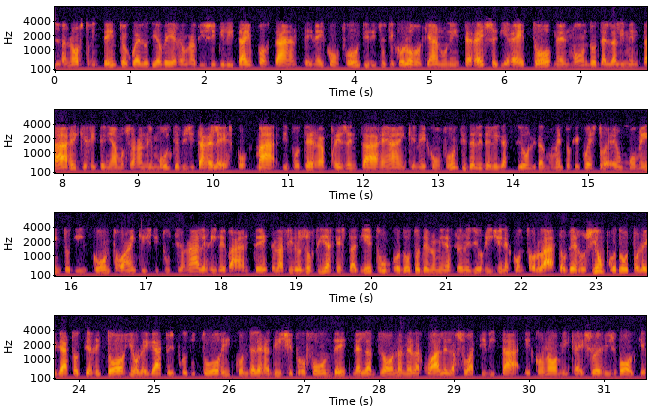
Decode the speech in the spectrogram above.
il nostro intento è quello di avere una visibilità importante nei confronti di tutti coloro che hanno un interesse diretto nel mondo dell'alimentare, che riteniamo saranno in molti a visitare l'Expo, ma di poter rappresentare anche nei confronti delle delegazioni, dal momento che questo è un momento di incontro anche istituzionale rilevante, la filosofia che sta dietro un prodotto a denominazione di origine controllata, ovvero sia un prodotto legato al territorio, legato ai produttori, con delle radici profonde nella zona nella quale la sua attività economica e i suoi risvolti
